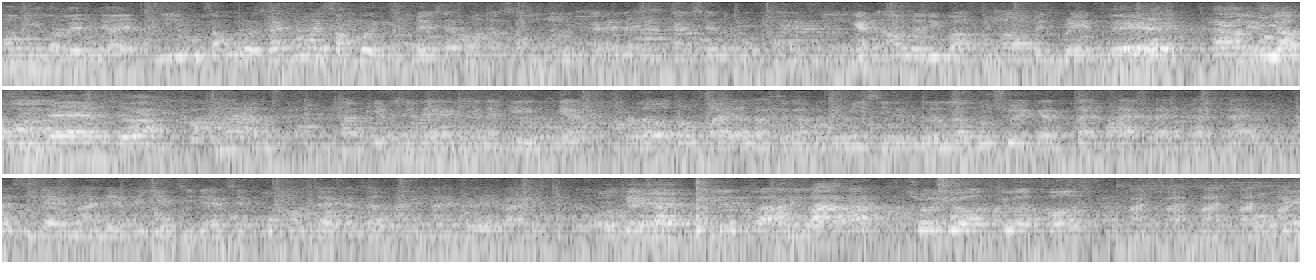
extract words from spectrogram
ห้องนี้เขาเล่นไงนี่อุ้ยสองหมื่นเอ้ยทำไมสองหมื่นเบสใช้พวกจะสองหมื่นก็น่าจะเป็นการใช้ระบบไว้งั้นเอาเลยดีกว่าของเราเป็นเบรดเลสห้ามเหยียบสีแดงใช่ป่ะถ้าถ้าเหยียบสีแดงแค่นั้นเองเนี่ยเราต้องไปแล้วหลังจากนั้นมันจะมีสีน้ำเงินเราต้องช่วยกันแตะแตะแตะแตะแตะถ้าสีแดงมาเนี่ยถ้าเหยียบสีแดงเสร็จปุ๊บหัวใจก็จะหายหายหายไปโอเคครับคุยเลยดีกว่าเดี๋ยวเราครับ show your QR code ไปไปไปไปโอไปเค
